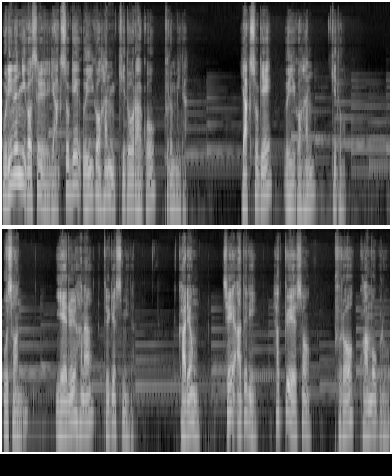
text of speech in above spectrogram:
우리는 이것을 약속에 의거한 기도라고 부릅니다. 약속에 의거한 기도. 우선 예를 하나 들겠습니다. 가령 제 아들이 학교에서 불어 과목으로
